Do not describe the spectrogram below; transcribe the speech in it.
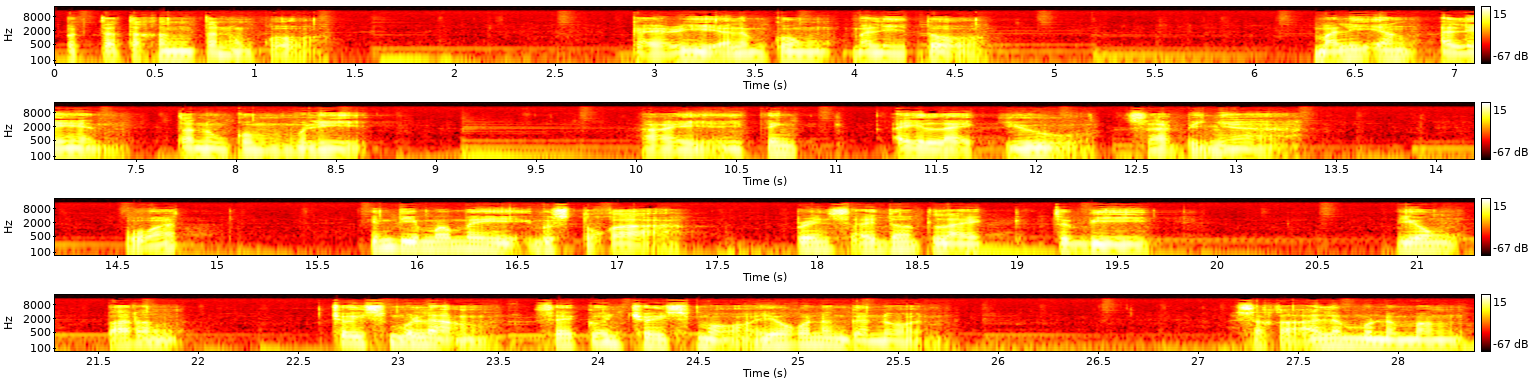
Pagtatakang tanong ko. Kyrie, alam kong mali ito. Mali ang alin? Tanong ko muli. I, I think I like you, sabi niya. What? Hindi mo may gusto ka. Prince, I don't like to be yung parang choice mo lang. Second choice mo. Ayoko ng ganon. Saka alam mo namang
